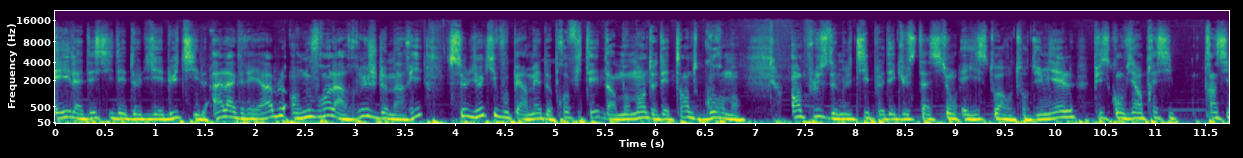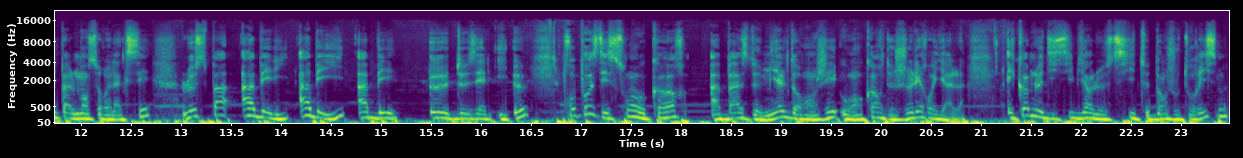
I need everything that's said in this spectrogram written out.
Et il a décidé de lier l'utile à l'agréable en ouvrant la ruche de Marie, ce lieu qui vous permet de profiter d'un moment de détente gourmand. En plus de multiples dégustations et histoires autour du miel, puisqu'on vient principalement se relaxer, le spa Abelli, ABI, AB E2LIE, E, propose des soins au corps à base de miel d'oranger ou encore de gelée royale. Et comme le dit si bien le site d'Anjou Tourisme,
